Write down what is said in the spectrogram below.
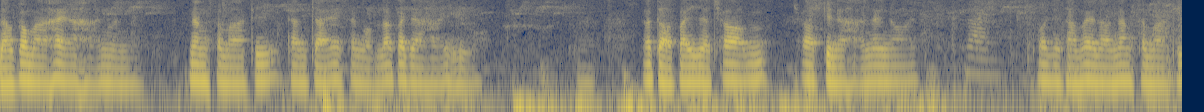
เราก็มาให้อาหารมัน นั่งสมาธิทำใจให้สงบแล้วก็จะหายหิว แล้วต่อไปจะชอบชอบกินอาหารน้อยๆค่ะก็จะทำให้เรานั่งสมาธิ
